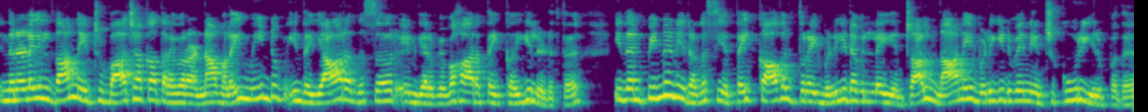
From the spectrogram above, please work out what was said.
இந்த நிலையில் தான் நேற்று பாஜக தலைவர் அண்ணாமலை மீண்டும் இந்த யார் அந்த சார் என்கிற விவகாரத்தை கையில் எடுத்து இதன் பின்னணி ரகசியத்தை காவல்துறை வெளியிடவில்லை என்றால் நானே வெளியிடுவேன் என்று கூறியிருப்பது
